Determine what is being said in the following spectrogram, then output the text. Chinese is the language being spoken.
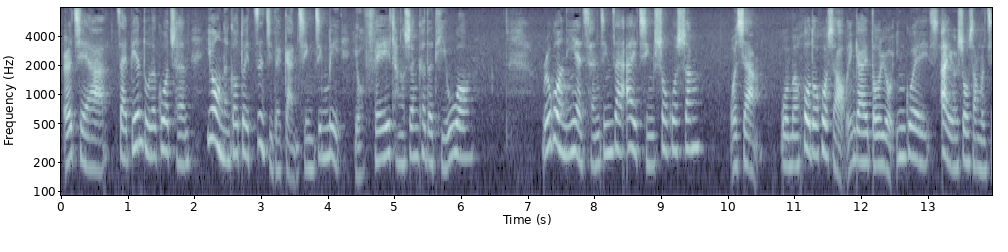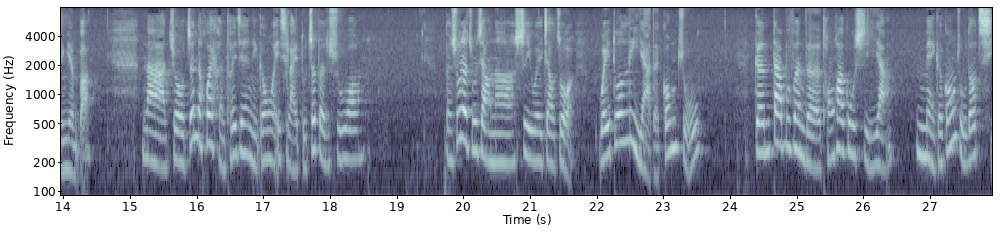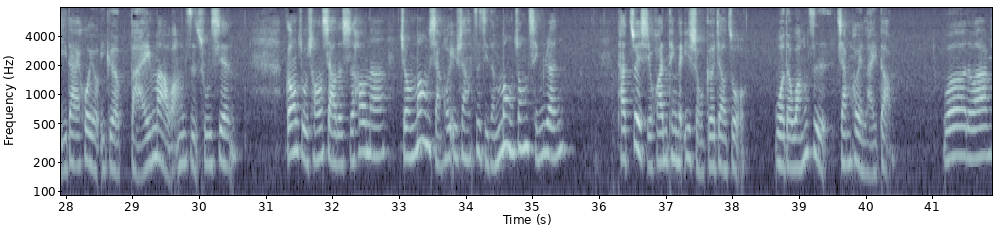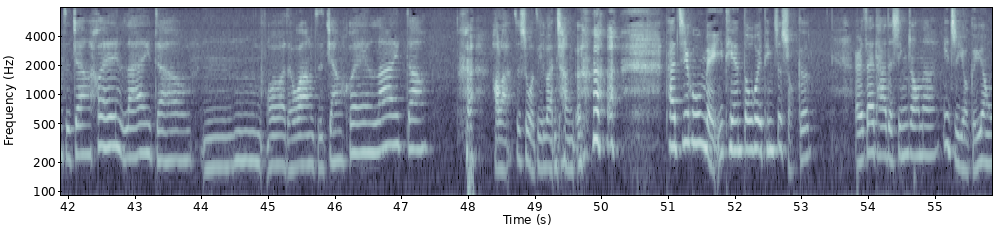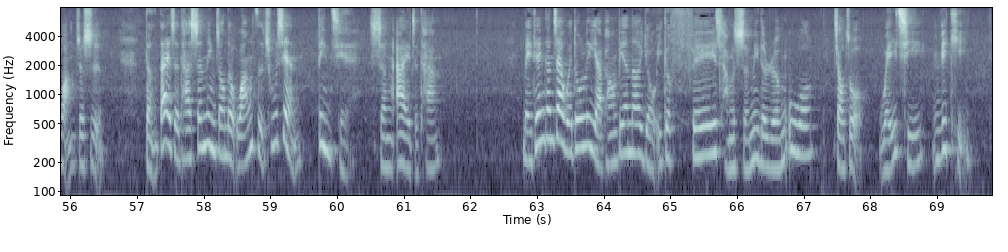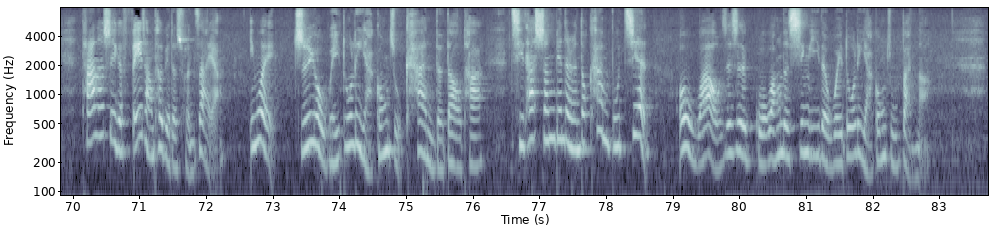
而且啊，在边读的过程，又能够对自己的感情经历有非常深刻的体悟哦。如果你也曾经在爱情受过伤，我想我们或多或少应该都有因为爱而受伤的经验吧。那就真的会很推荐你跟我一起来读这本书哦。本书的主角呢，是一位叫做维多利亚的公主，跟大部分的童话故事一样。每个公主都期待会有一个白马王子出现。公主从小的时候呢，就梦想会遇上自己的梦中情人。她最喜欢听的一首歌叫做《我的王子将会来到》。我的王子将会来到，嗯，我的王子将会来到。好了，这是我自己乱唱的。他几乎每一天都会听这首歌，而在他的心中呢，一直有个愿望，就是。等待着他生命中的王子出现，并且深爱着他。每天跟在维多利亚旁边呢，有一个非常神秘的人物哦，叫做维奇 （Vicky）。她呢是一个非常特别的存在啊，因为只有维多利亚公主看得到她，其他身边的人都看不见。哦，哇哦，这是国王的新衣的维多利亚公主版呐、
